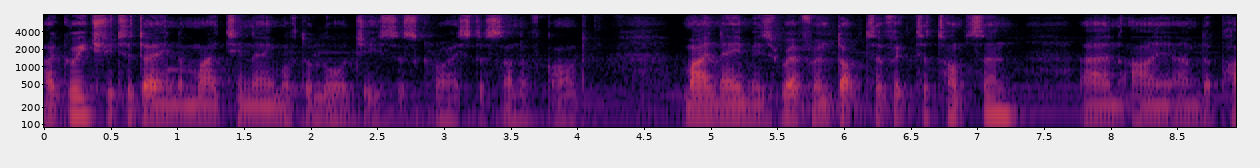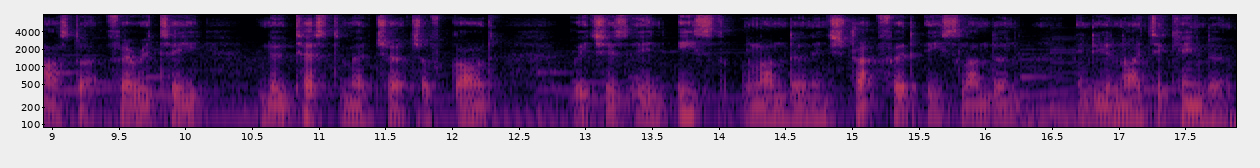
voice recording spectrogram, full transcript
I greet you today in the mighty name of the Lord Jesus Christ, the Son of God. My name is Reverend Dr. Victor Thompson, and I am the pastor at Verity New Testament Church of God, which is in East London, in Stratford, East London, in the United Kingdom.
